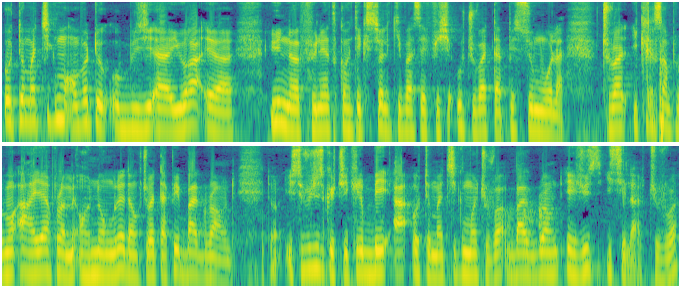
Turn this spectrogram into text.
automatiquement, on va te obliger, euh, il y aura euh, une fenêtre contextuelle qui va s'afficher où tu vas taper ce mot-là. Tu vas écrire simplement arrière-plan, mais en anglais, donc tu vas taper background. Donc, il suffit juste que tu écris BA automatiquement, tu vois, background est juste ici là, tu vois.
